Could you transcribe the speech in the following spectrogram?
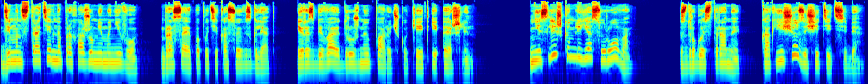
Демонстративно прохожу мимо него, бросая по пути косой взгляд, и разбиваю дружную парочку Кейт и Эшлин. Не слишком ли я сурова? С другой стороны, как еще защитить себя?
